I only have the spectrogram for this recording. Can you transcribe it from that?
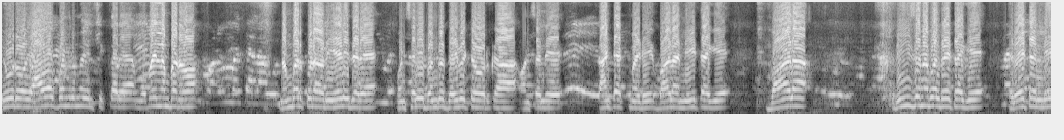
ಇವರು ಯಾವಾಗ ಬಂದ್ರು ಇಲ್ಲಿ ಸಿಗ್ತಾರೆ. ಮೊಬೈಲ್ ನಂಬರ್ ನಂಬರ್ ಕೂಡ ಅವ್ರು ಹೇಳಿದ್ದಾರೆ. ಒಂದ್ಸಲಿ ಬಂದು ದಯವಿಟ್ಟು ಅವ್ರ ಒಂದ್ಸಲಿ ಕಾಂಟ್ಯಾಕ್ಟ್ ಮಾಡಿ. ಬಹಳ ನೀಟಾಗಿ ಬಹಳ ರೀಸನಬಲ್ ರೇಟ್ ಆಗಿ ರೇಟಲ್ಲಿ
